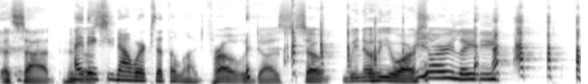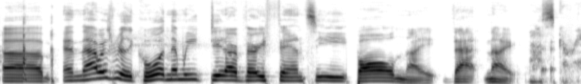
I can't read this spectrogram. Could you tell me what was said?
That's sad. Who I think she now works at the lodge. probably does. So we know who you are. Sorry, lady. Um, and that was really cool. And then we did our very fancy ball night that night. Masquerade.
